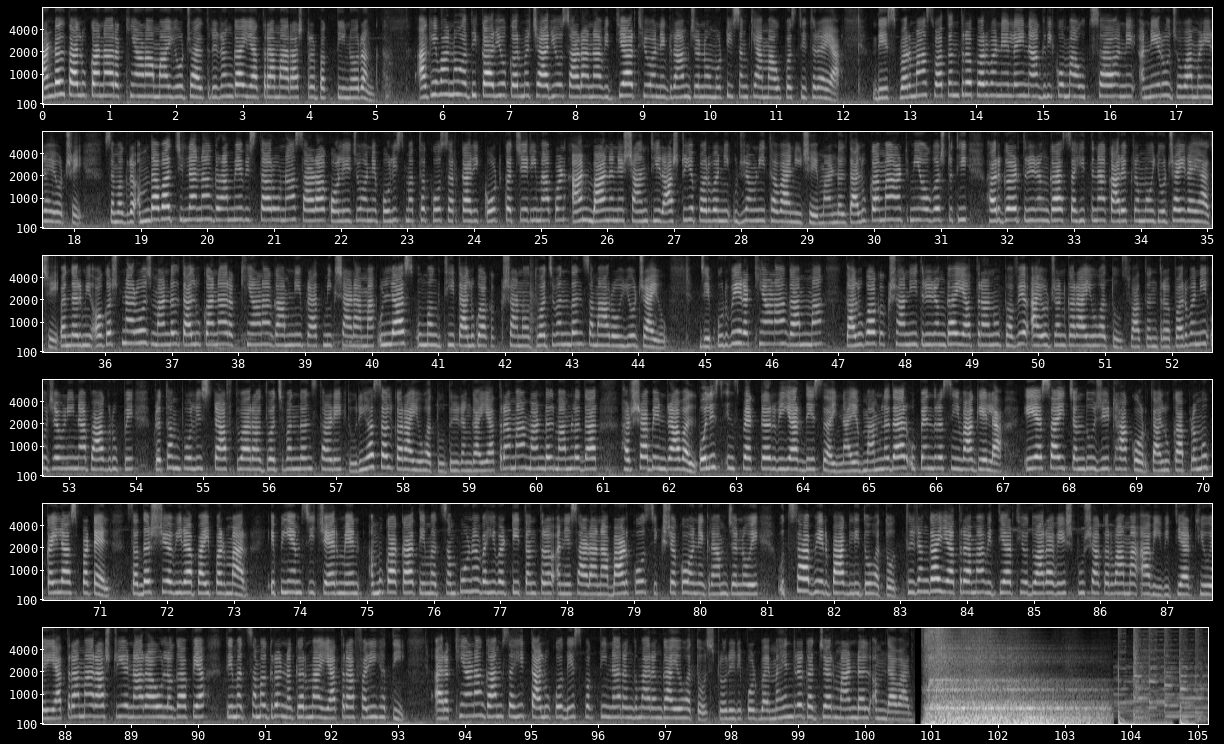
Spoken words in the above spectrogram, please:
માંડલ તાલુકાના રખિયાણામાં યોજાયેલ ત્રિરંગા યાત્રામાં રાષ્ટ્રભક્તિનો રંગ. આગેવાનો, અધિકારીઓ, કર્મચારીઓ, શાળાના વિદ્યાર્થીઓ અને ગ્રામજનો મોટી સંખ્યામાં ઉપસ્થિત રહ્યા. દેશભરમાં સ્વાતંત્ર્ય પર્વને લઈ નાગરિકોમાં ઉત્સાહ અને અનેરો જોવા મળી રહ્યો છે. સમગ્ર અમદાવાદ જિલ્લાના ગ્રામ્ય વિસ્તારોના શાળા, કોલેજો અને પોલીસ મથકો, સરકારી કોર્ટ કચેરીમાં પણ આન બાન અને શાનથી રાષ્ટ્રીય પર્વની ઉજવણી થવાની છે. માંડલ તાલુકામાં આઠમી ઓગસ્ટથી હરગઢ ત્રિરંગા સહિતના કાર્યક્રમો યોજાઈ રહ્યા છે. પંદરમી ઓગસ્ટના રોજ માંડલ તાલુકાના રખિયાણા ગામની પ્રાથમિક શાળામાં ઉલ્લાસ ઉમંગથી તાલુકા કક્ષાનો ધ્વજવંદન સમારોહ યોજાયો જે પૂર્વે રખિયાણા ગામમાં તાલુકા કક્ષાની ત્રિરંગા યાત્રાનું ભવ્ય આયોજન કરાયું હતું. સ્વાતંત્ર્ય પર્વની ઉજવણીના ભાગરૂપે પ્રથમ પોલીસ સ્ટાફ દ્વારા ધ્વજવંદન સ્થળે રિહર્સલ કરાયું હતું. ત્રિરંગા યાત્રામાં માંડલ મામલતદાર Harshaben Raval, police inspector V R Desai, નાયબ મામલતદાર ઉપેન્દ્રસિંહ વાઘેલા એએસઆઈ ચંદુજી ઠાકોર, તાલુકા પ્રમુખ કૈલાસ પટેલ, સદસ્ય વીરાભાઈ પરમાર એપીએમસી ચેરમેન અમુકાકા તેમજ સંપૂર્ણ વહીવટી તંત્ર અને શાળાના બાળકો, શિક્ષકો અને ગ્રામજનોએ ઉત્સાહભેર ભાગ લીધો હતો. ત્રિરંગા યાત્રામાં વિદ્યાર્થીઓ દ્વારા વેશભૂષા કરવામાં આવી. વિદ્યાર્થીઓએ યાત્રામાં રાષ્ટ્રીય નારાઓ લગાવ્યા તેમજ સમગ્ર નગરમાં યાત્રા ફરી હતી. આ રખિયાણા ગામ સહિત તાલુકો દેશભક્તિના રંગમાં રંગાયો હતો. Story report by Mahendra Gajjar Mandal, Ahmedabad.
